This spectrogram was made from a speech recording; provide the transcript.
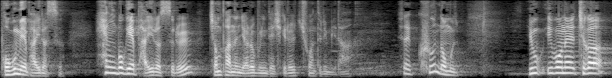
복음의 바이러스, 행복의 바이러스를 전파하는 여러분이 되시기를 축원드립니다. 그 너무 이번에 제가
